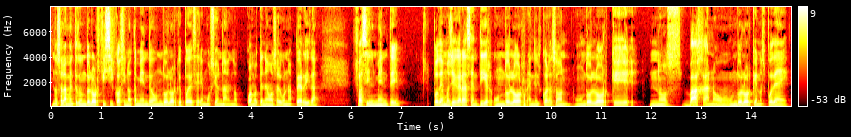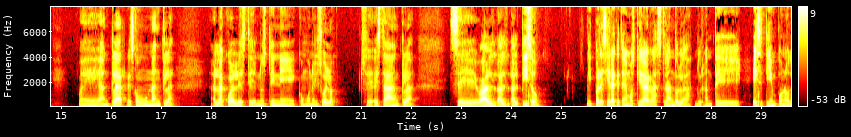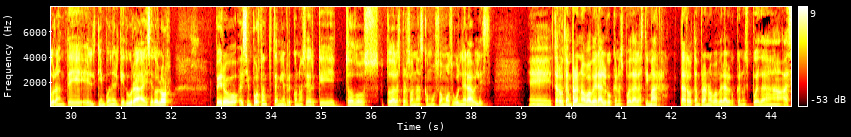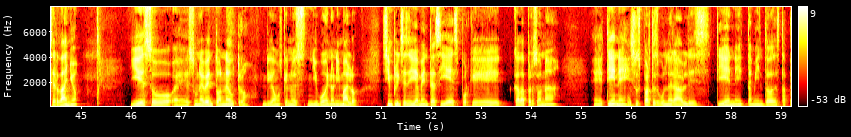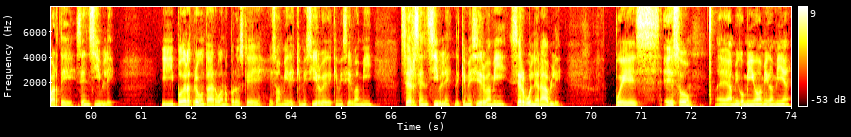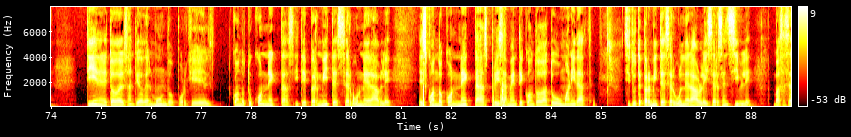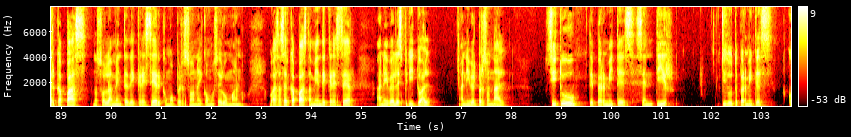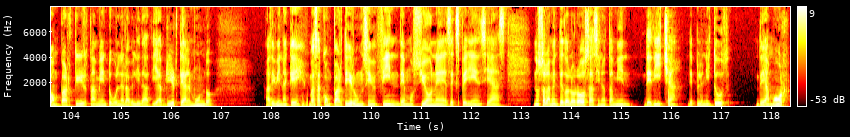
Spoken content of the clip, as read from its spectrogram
no solamente de un dolor físico, sino también de un dolor que puede ser emocional, ¿no? Cuando tenemos alguna pérdida, fácilmente podemos llegar a sentir un dolor en el corazón, un dolor que nos baja, ¿no? Un dolor que nos puede eh, anclar, es como un ancla a la cual este, nos tiene como en el suelo. Esta ancla se va al, al piso y pareciera que tenemos que ir arrastrándola durante ese tiempo, ¿no? Durante el tiempo en el que dura ese dolor. Pero es importante también reconocer que todos, todas las personas, como somos vulnerables, eh, tarde o temprano va a haber algo que nos pueda lastimar, tarde o temprano va a haber algo que nos pueda hacer daño. Y eso eh, es un evento neutro, digamos que no es ni bueno ni malo, simple y sencillamente así es, porque cada persona eh, tiene sus partes vulnerables, tiene también toda esta parte sensible. Y podrás preguntar, bueno, pero es que eso a mí de qué me sirve, de qué me sirve a mí ser sensible, de qué me sirve a mí ser vulnerable. Pues eso, eh, amigo mío, amiga mía, tiene todo el sentido del mundo, porque cuando tú conectas y te permites ser vulnerable, es cuando conectas precisamente con toda tu humanidad. Si tú te permites ser vulnerable y ser sensible, vas a ser capaz no solamente de crecer como persona y como ser humano, vas a ser capaz también de crecer a nivel espiritual, a nivel personal. Si tú te permites sentir, si tú te permites compartir también tu vulnerabilidad y abrirte al mundo, adivina qué, vas a compartir un sinfín de emociones, de experiencias, no solamente dolorosas, sino también de dicha, de plenitud, de amor.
